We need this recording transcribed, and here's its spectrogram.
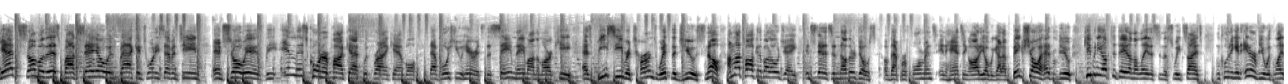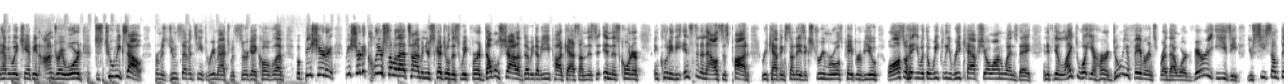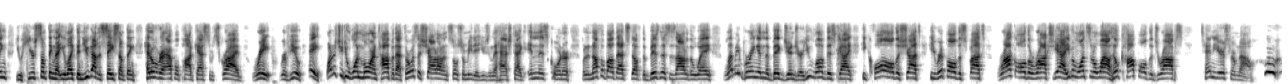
Get some of this. Boxeo is back in 2017, and so is the In This Corner podcast with Brian Campbell. That voice you hear, it's the same name on the marquee as BC returns with the juice. No, I'm not talking about OJ. Instead, it's another dose of that performance enhancing audio. We got a big show ahead of you, keeping you up to date on the latest in the sweet science, including an interview with light heavyweight champion Andre Ward just two weeks out from his June 17th rematch with Sergey Kovalev. But be sure to be sure to clear some of that time in your schedule this week for a double shot of WWE podcast on this in this corner, including the instant analysis pod recapping Sunday's Extreme Rules pay-per-view. We'll also hit you with the weekly recap show on Wednesday. And if you liked what you heard, do me a favor and spread that word. Very easy. You see something, you hear something that you like, then you got to say something. Head over to Apple Podcast, subscribe, rate, review. Hey, why don't you do one more on top of that? Throw us a shout out on social media using the hashtag in this corner. But enough about that stuff. The business is out of the way. Let me bring in the big ginger. You love this guy. He call all the shots, he rip all the spots, rock all the rocks. Yeah, even once in a while, he'll cop all the drops 10 years from now. Whew.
